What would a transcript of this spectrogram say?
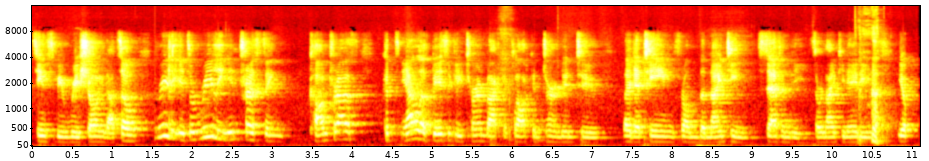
seems to be re-showing that. So really, it's a really interesting contrast because Seattle has basically turned back the clock and turned into like a team from the 1970s or 1980s. you know,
